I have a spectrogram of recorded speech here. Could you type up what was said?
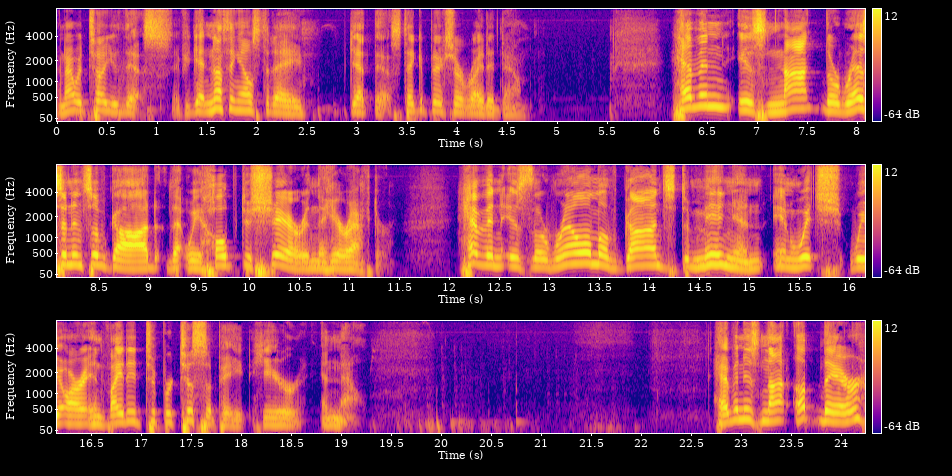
And I would tell you this if you get nothing else today, get this. Take a picture, write it down. Heaven is not the residence of God that we hope to share in the hereafter. Heaven is the realm of God's dominion in which we are invited to participate here and now. Heaven is not up there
